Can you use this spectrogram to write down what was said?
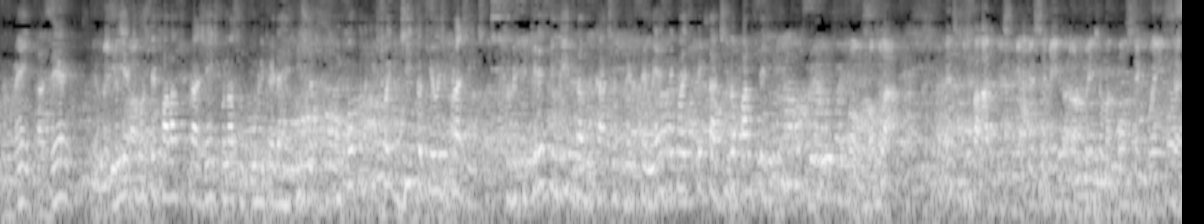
Tudo bem? Prazer. Tudo bem, Queria pessoal. que você falasse pra gente, pro nosso público aí da revista, um pouco do que foi dito aqui hoje pra gente, sobre esse crescimento da Ducati no primeiro semestre e qual a expectativa para o segundo. Bom, vamos lá. Antes de falar do crescimento, o crescimento normalmente é uma consequência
